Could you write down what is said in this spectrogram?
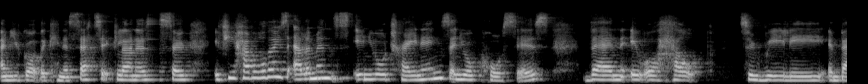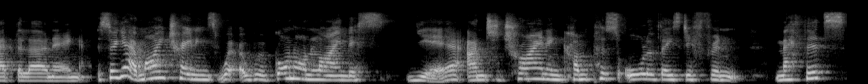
And you've got the kinesthetic learners. So if you have all those elements in your trainings and your courses, then it will help to really embed the learning. So yeah, my trainings we've gone online this year and to try and encompass all of those different methods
